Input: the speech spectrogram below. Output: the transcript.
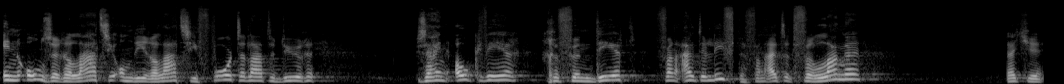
in onze relatie, om die relatie voor te laten duren, zijn ook weer gefundeerd vanuit de liefde, vanuit het verlangen dat je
